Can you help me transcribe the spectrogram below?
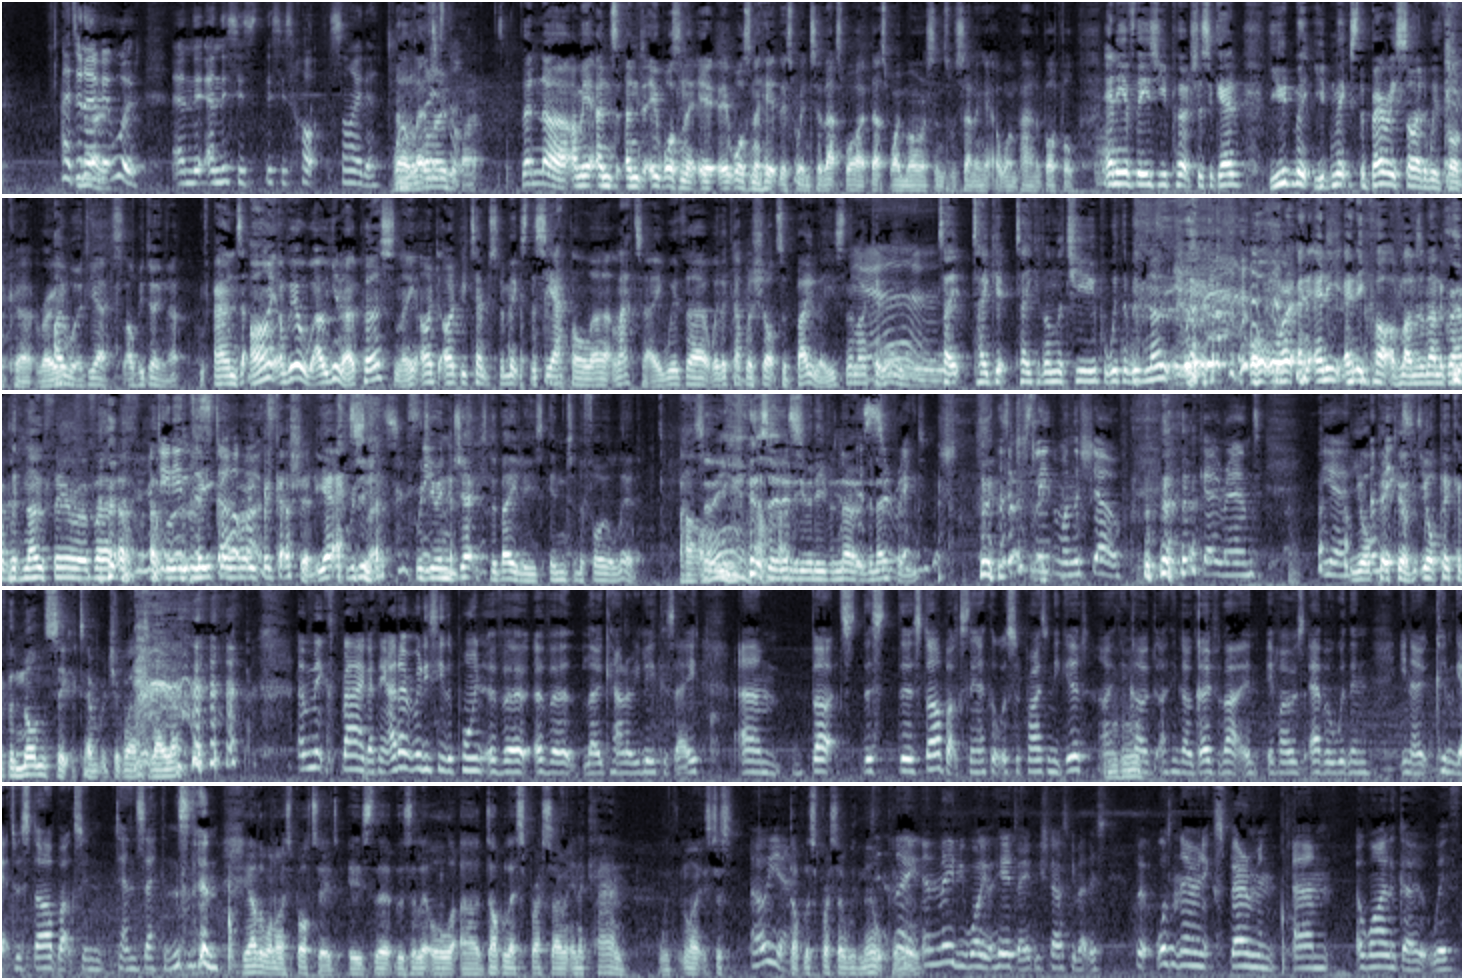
I don't know if it would. And the, and this is this is hot cider. Well, let's- all it's over not. by it. Then no, I mean, and and it wasn't a, it, it wasn't a hit this winter. That's why that's why Morrison's was selling it at one pound a bottle. Any of these you purchase again, you'd mi- you'd mix the berry cider with vodka, right? I would. Yes, I'll be doing that. And I, I will, you know, personally, I'd, I'd be tempted to mix the Seattle uh, latte with uh, with a couple of shots of Bailey's. Then I could take take it take it on the tube with with no, or, or any any part of London Underground with no fear of, uh, of, of Tune into legal Starbucks. repercussion. Yes, Would you, would you inject the Baileys into the foil lid? Oh. So, you, so oh. nobody would even know it had been opened. syringe. Just leave them on the shelf. Go round. Yeah. your pick mixed, of your pick of the non-sick temperature ones, Lola. A mixed bag. I think I don't really see the point of a of a low calorie Lucozade, um, but the the Starbucks thing I thought was surprisingly good. I think Mm-hmm. I'd I think I'd go for that in, if I was ever within you know couldn't get to a Starbucks in ten seconds. Then the other one I spotted is that there's a little uh, double espresso in a can with like it's just oh yeah. double espresso with milk. They, and and maybe while you're here, Dave, we should ask you about this. But wasn't there an experiment um, a while ago with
